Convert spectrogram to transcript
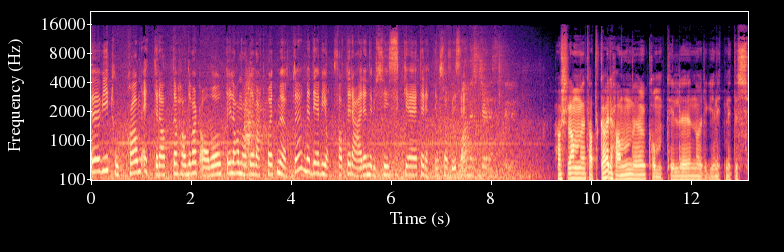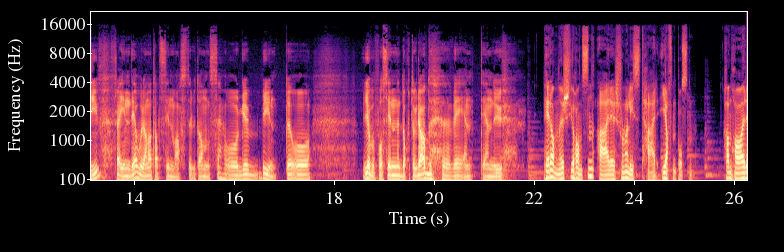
Eh, vi tok han etter at det hadde vært avholdt, eller han hadde vært på et møte med det vi oppfatter er en russisk eh, etterretningsoffiser. Hashram Tatkar han eh, kom til Norge i 1997 fra India, hvor han har tatt sin masterutdannelse, og begynte å jobbe på sin doktorgrad ved NTNU. Per Anders Johansen er journalist her i Aftenposten. Han har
